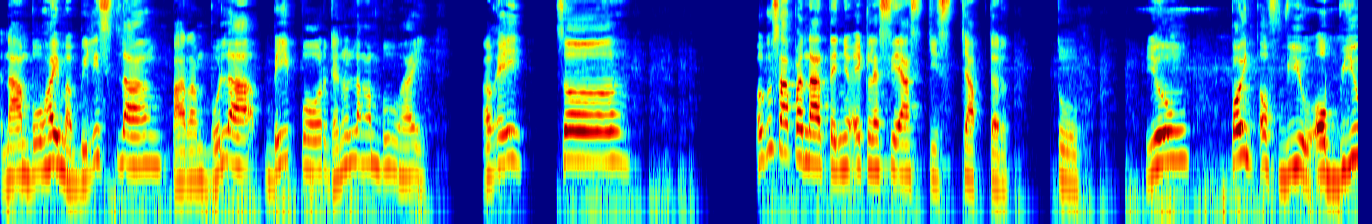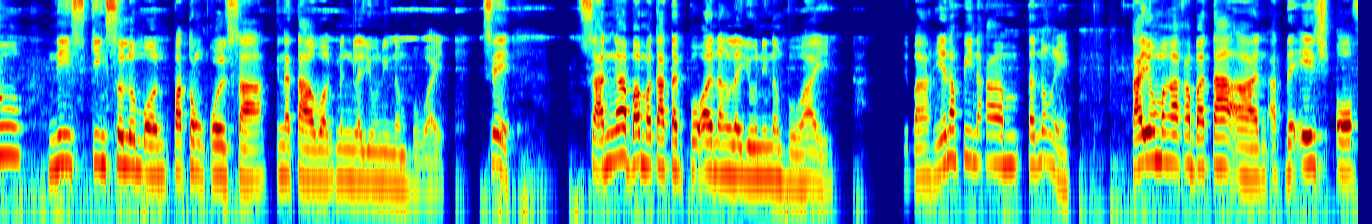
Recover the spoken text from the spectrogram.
Na ang buhay mabilis lang, parang bula, vapor, ganun lang ang buhay. Okay? So, pag-usapan natin yung Ecclesiastes chapter 2. Yung point of view o view ni King Solomon patungkol sa tinatawag ng layunin ng buhay. Kasi, saan nga ba matatagpuan ang layunin ng buhay? 'Di ba? Yan ang pinaka tanong eh. Tayong mga kabataan at the age of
